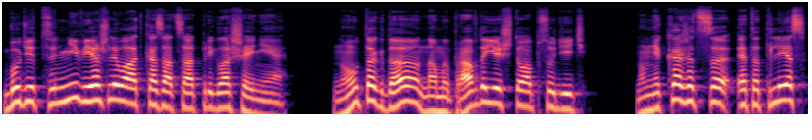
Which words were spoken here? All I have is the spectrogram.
будет невежливо отказаться от приглашения. Ну, тогда нам и правда есть что обсудить. Но мне кажется, этот лес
